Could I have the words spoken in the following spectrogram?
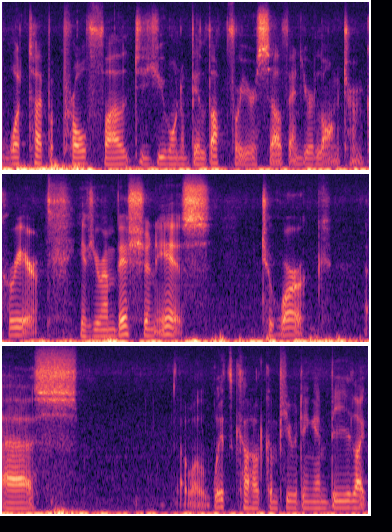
what type of profile do you want to build up for yourself and your long-term career. If your ambition is to work as with cloud computing and be like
